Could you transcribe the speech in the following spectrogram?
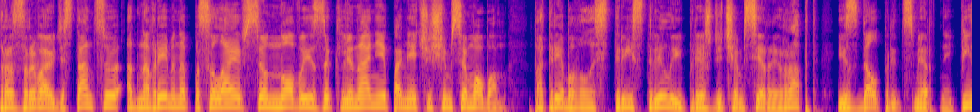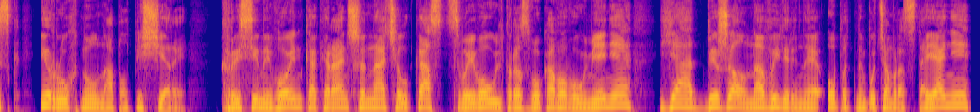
Разрываю дистанцию, одновременно посылая все новые заклинания по мечущимся мобам. Потребовалось три стрелы, прежде чем серый рапт издал предсмертный писк и рухнул на пол пещеры. Крысиный воин, как и раньше, начал каст своего ультразвукового умения, я отбежал на выверенное опытным путем расстояние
